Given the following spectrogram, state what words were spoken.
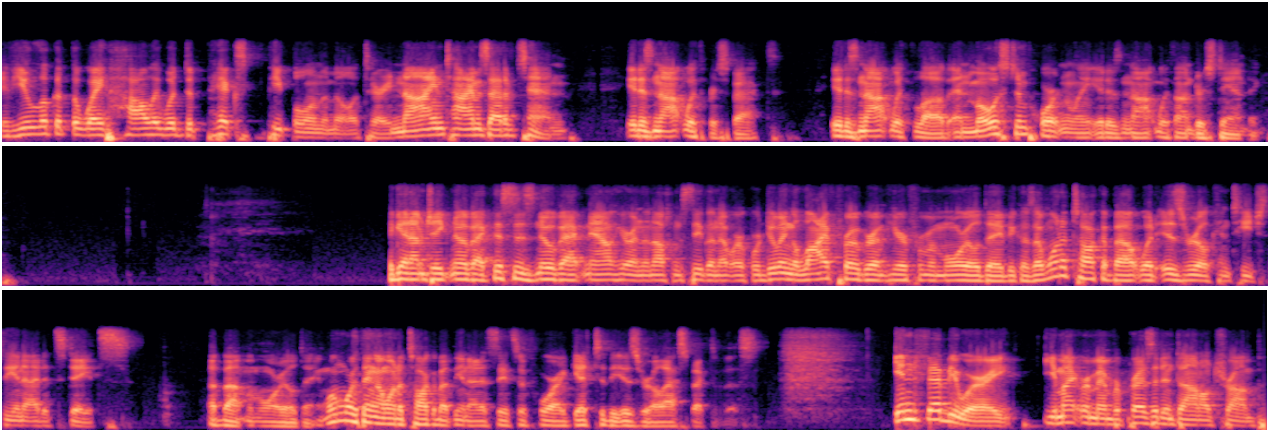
if you look at the way Hollywood depicts people in the military, nine times out of 10, it is not with respect. It is not with love. And most importantly, it is not with understanding. Again, I'm Jake Novak. This is Novak Now here on the Nachum Segal Network. We're doing a live program here for Memorial Day because I want to talk about what Israel can teach the United States about Memorial Day. One more thing I want to talk about the United States before I get to the Israel aspect of this. In February, you might remember President Donald Trump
